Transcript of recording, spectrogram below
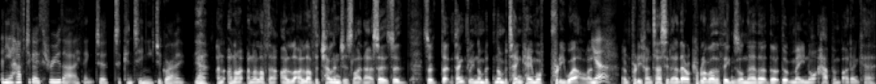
And you have to go through that, I think, to, to continue to grow. Yeah, and, and I and I love that. I, I love the challenges like that. So so so th- thankfully number number ten came off pretty well. And, Yeah. and pretty fantastic. There there are a couple of other things on there that, that, that may not happen, but I don't care.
